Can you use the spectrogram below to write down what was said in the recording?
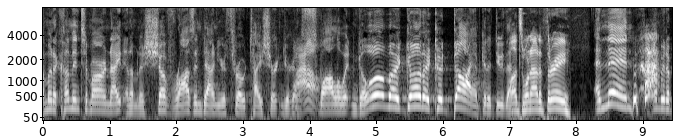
I'm going to come in tomorrow night and I'm going to shove rosin down your throat, tie shirt, and you're going to Wow. swallow it and go, "Oh my god, I could die." I'm going to do that. Well, that's one out of three. And then I'm gonna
